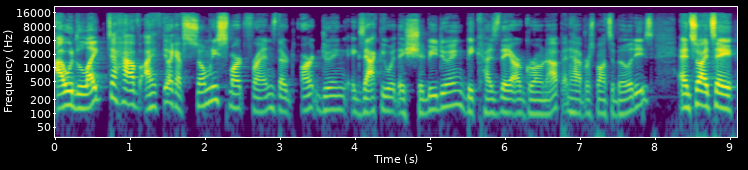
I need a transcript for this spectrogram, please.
I would like to have. I feel like I have so many smart friends that aren't doing exactly what they should be doing because they are grown up and have responsibilities. And so I'd say,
